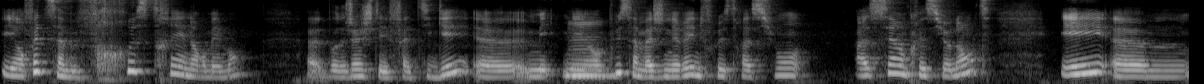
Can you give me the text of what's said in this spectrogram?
et en fait, ça me frustrait énormément. Euh, bon, déjà, j'étais fatiguée, euh, mais, mais en mm. plus, ça m'a généré une frustration assez impressionnante. Et, euh,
